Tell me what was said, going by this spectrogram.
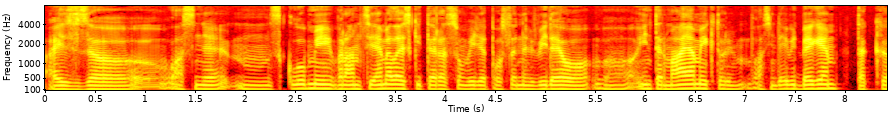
aj s, e, vlastne, mm, s klubmi v rámci mls Teraz som videl posledné video v Inter Miami, ktorý vlastne David Beckham, tak e,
